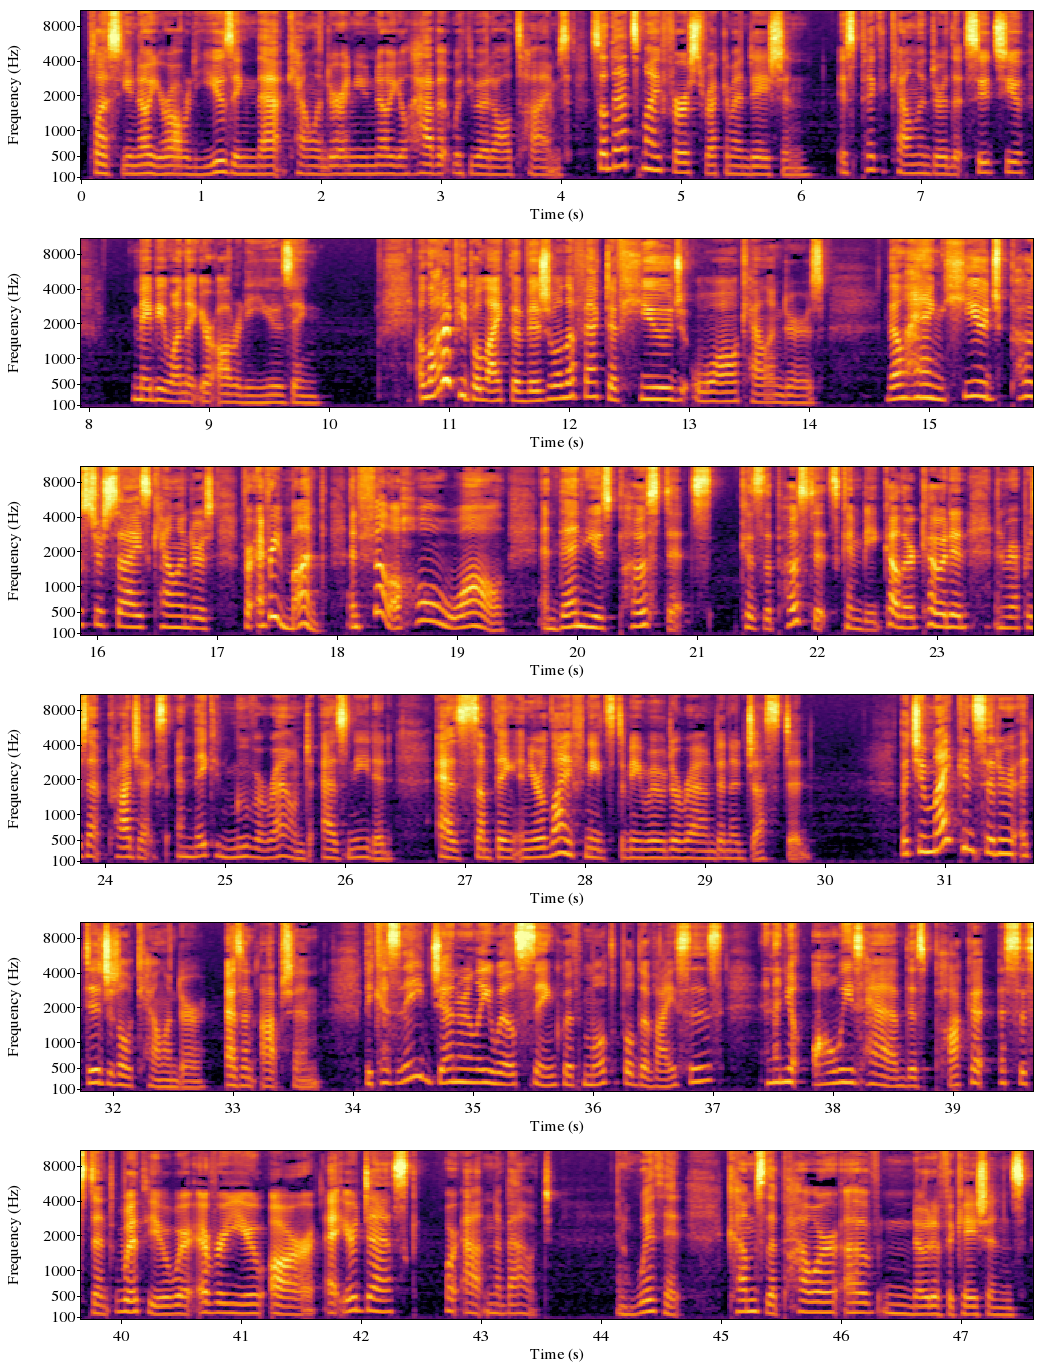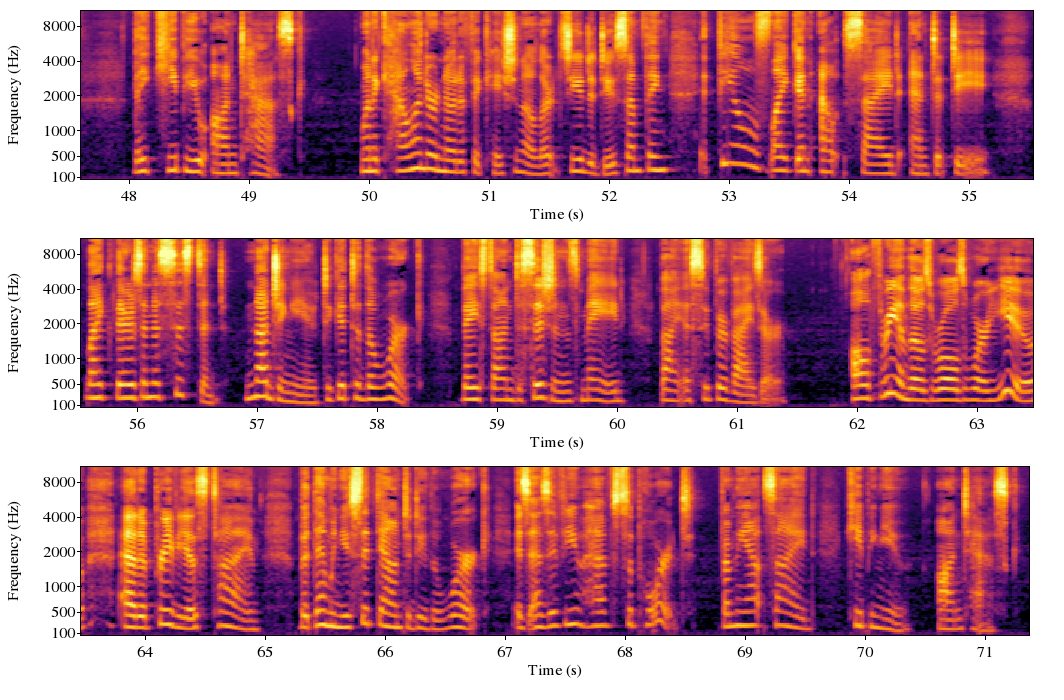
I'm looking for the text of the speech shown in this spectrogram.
Plus, you know you're already using that calendar and you know you'll have it with you at all times. So that's my first recommendation is pick a calendar that suits you, maybe one that you're already using. A lot of people like the visual effect of huge wall calendars. They'll hang huge poster sized calendars for every month and fill a whole wall, and then use post its because the post its can be color coded and represent projects, and they can move around as needed, as something in your life needs to be moved around and adjusted. But you might consider a digital calendar as an option because they generally will sync with multiple devices, and then you'll always have this pocket assistant with you wherever you are at your desk or out and about and with it comes the power of notifications. They keep you on task. When a calendar notification alerts you to do something, it feels like an outside entity, like there's an assistant nudging you to get to the work based on decisions made by a supervisor. All three of those roles were you at a previous time, but then when you sit down to do the work, it's as if you have support from the outside, keeping you on task.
